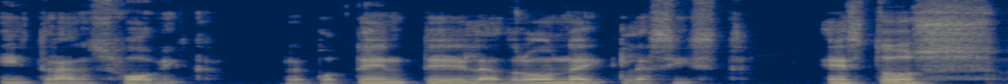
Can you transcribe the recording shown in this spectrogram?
y transfóbica, prepotente, ladrona y clasista. Estos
